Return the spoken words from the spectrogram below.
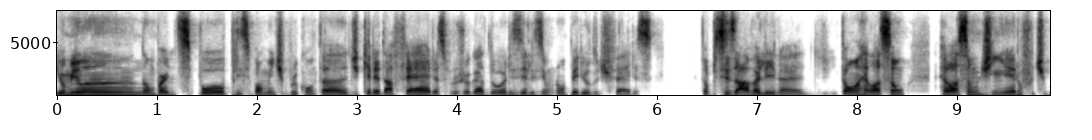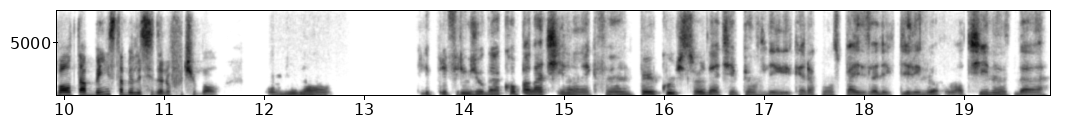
E o Milan não participou principalmente por conta de querer dar férias para os jogadores, e eles iam num período de férias. Então precisava ali, né? Então a relação, relação dinheiro-futebol está bem estabelecida no futebol. O Milan, ele preferiu jogar a Copa Latina, né? Que foi um precursor da Champions League, que era com os países ali de língua latina da,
